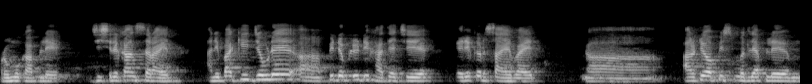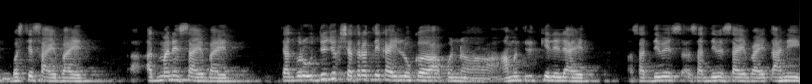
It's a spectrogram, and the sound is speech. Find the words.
प्रमुख आपले जी श्रीकांत सर आहेत. आणि बाकी जेवढे पी डब्ल्यू डी खात्याचे एरेकर साहेब आहेत आर टी ऑफिसमधले आपले बस्ते साहेब आहेत अदमाने साहेब आहेत. त्याचबरोबर उद्योजक क्षेत्रातले काही लोक आपण आमंत्रित केलेले आहेत. सातदिवे सातदिवे साहेब आहेत आणि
